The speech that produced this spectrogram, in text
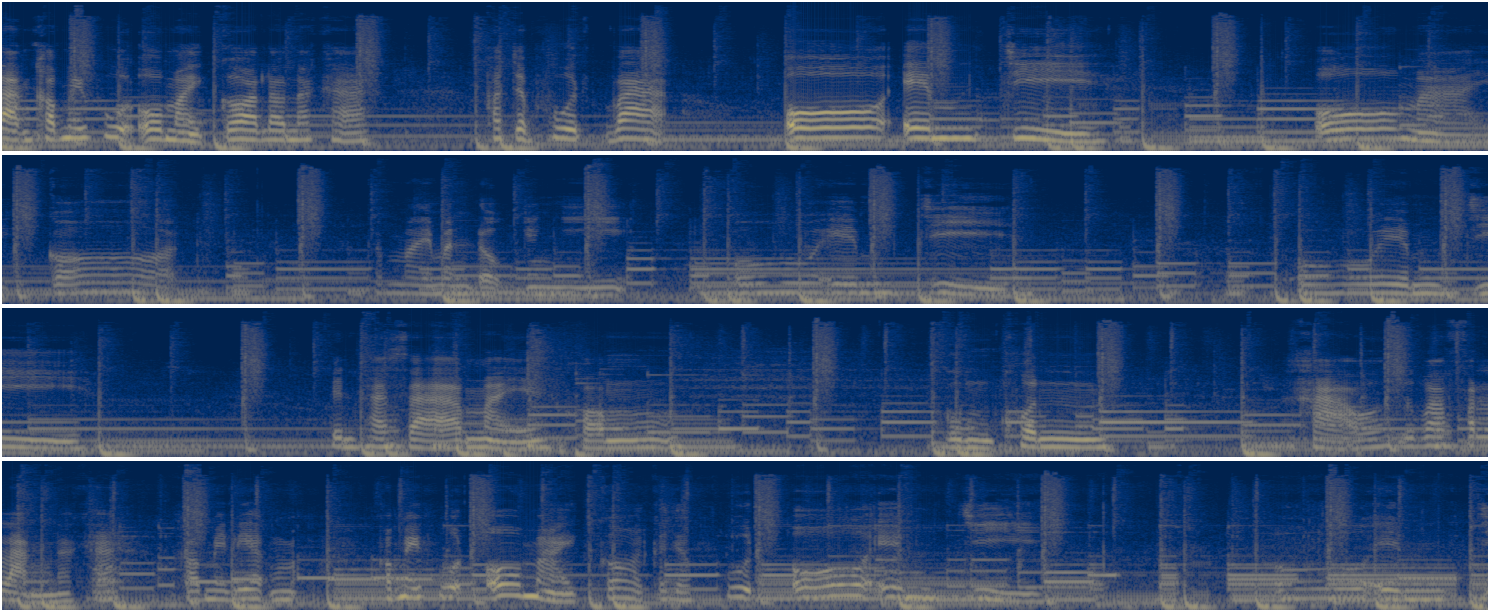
รั่งเขาไม่พูด Oh my god แล้วนะคะ เขาจะพูดว่า OMG Oh my god ทำไมมันดกอย่างนี้ OMG OMG เป็นภาษาใหม่ของกลุ่มคนขาวหรือว่าฝรั่งนะคะ เขาไม่เรียก เขาไม่พูด Oh my god ก็จะพูด OMG OMG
